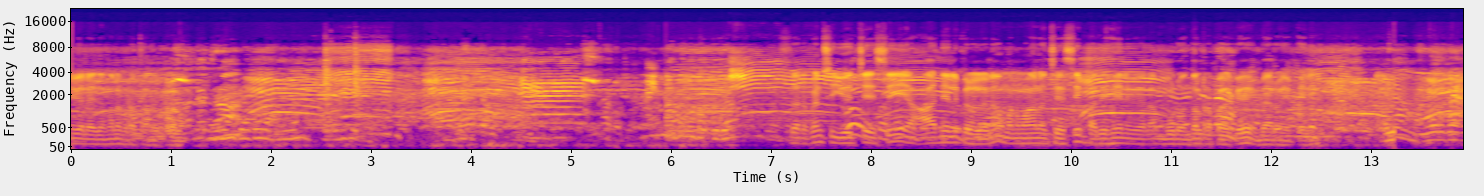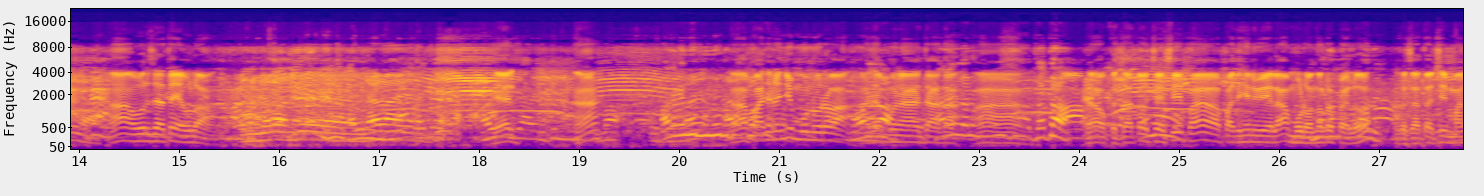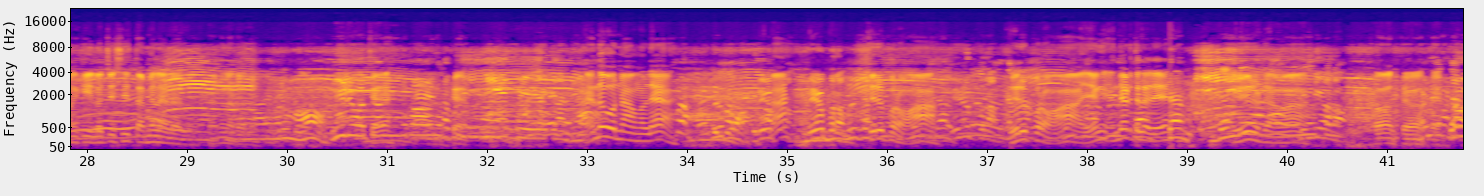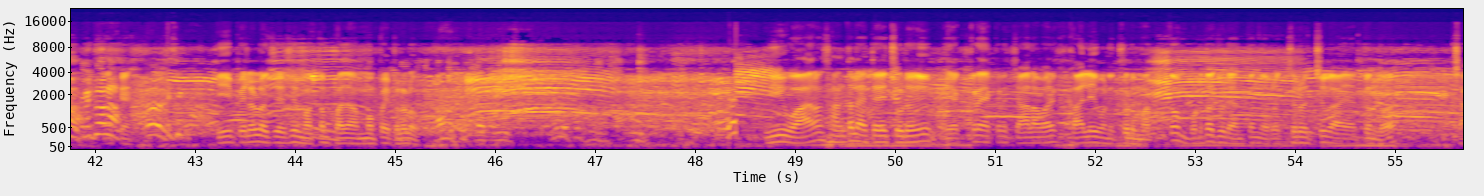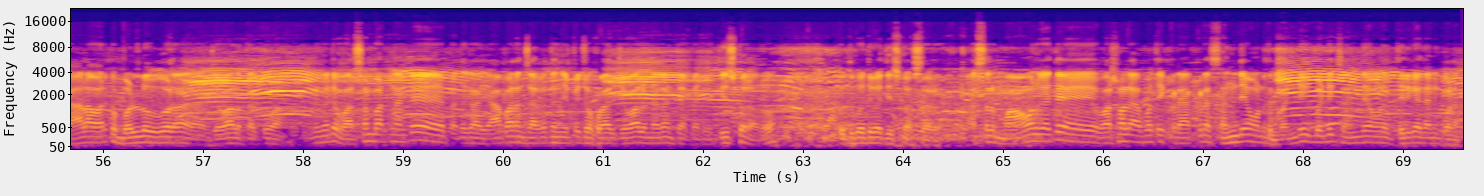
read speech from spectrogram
వేల ఐదు పడుతుంది పిల్లలు సరే ఫ్రెండ్స్ ఇవి వచ్చేసి ఆరు నెలల పిల్లలు మన మామూలు వచ్చేసి పదిహేను వేల మూడు వందల రూపాయలకి బేరం అయిపోయినాయి ఊరు జాత ఎవలా? ఏల్? ఆ? ఆ, పది నుంచి మున్నూరవా అదే, ఆ, దా- దా. ఆ, ఆ. ఒక జత వచ్చేసి ప- పదిహేను వేల మూడు వందల రూపాయలు ఒక జత వచ్చి మనకి వీళ్ళు వచ్చేసి తమిళనాడు తమిళనాడు ఓకే ఓకే எந்த ஊர் நான் உங்களே விழுப்புரம் திருப்புறம் ஆ விழுப்புரம் ஆ எங்க எந்த இடத்துல அது వీరుడామా ఓకే ఓకే ఓకే ఈ పిల్లలు వచ్చేసి మొత్తం పద ముప్పై పిల్లలు ఈ వారం సంతలు అయితే చూడు ఎక్కడ ఎక్కడ చాలా వరకు ఖాళీగా ఉంది చూడు మొత్తం బుడత చూడు ఎంత ఉందో రొచ్చు రొచ్చుగా ఎట్టుందో చాలా వరకు బళ్ళు కూడా జీవాలు తక్కువ. ఎందుకంటే వర్షం పడుతుందంటే పెద్దగా వ్యాపారం జరగదని చెప్పేసి ఒకవేళ జీవాలు ఉండగా పెద్దగా తీసుకురారు. కొద్ది కొద్దిగా తీసుకొస్తారు. అసలు మామూలుగా అయితే వర్షం లేకపోతే ఇక్కడ ఎక్కడ సందేహం ఉండదు. బండికి బండికి సందేహం ఉండదు తిరిగేదానికి కూడా.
